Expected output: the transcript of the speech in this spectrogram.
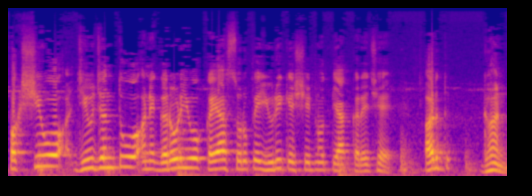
પક્ષીઓ, જીવજંતુઓ અને ગરોળીઓ કયા સ્વરૂપે યુરિક એસિડનો ત્યાગ કરે છે? અર્ધ ઘન.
